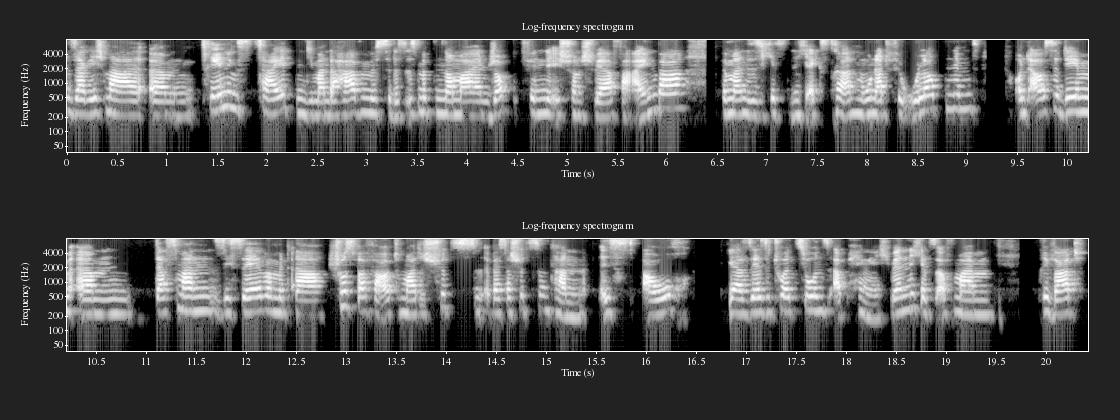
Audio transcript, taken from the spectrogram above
sage ich mal, ähm, Trainingszeiten, die man da haben müsste. Das ist mit einem normalen Job, finde ich, schon schwer vereinbar, wenn man sich jetzt nicht extra einen Monat für Urlaub nimmt. Und außerdem, ähm, dass man sich selber mit einer Schusswaffe automatisch schützen, besser schützen kann, ist auch ja sehr situationsabhängig. Wenn ich jetzt auf meinem Privat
